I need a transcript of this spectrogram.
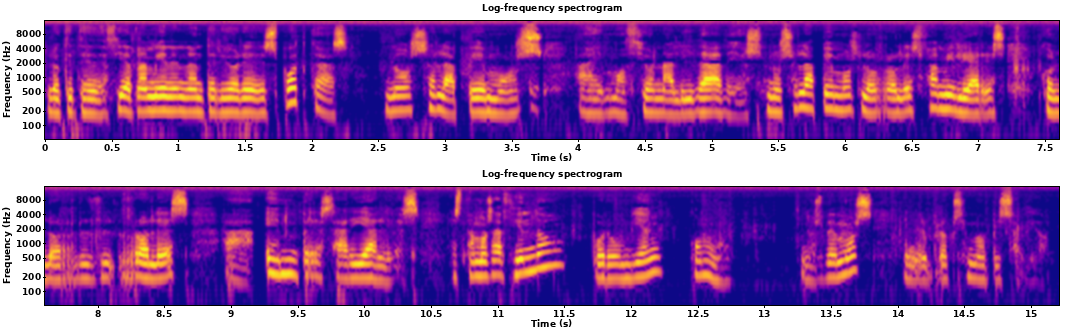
Lo que te decía también en anteriores podcasts, no solapemos a emocionalidades, no solapemos los roles familiares con los roles empresariales. Estamos haciendo por un bien común. Nos vemos en el próximo episodio.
